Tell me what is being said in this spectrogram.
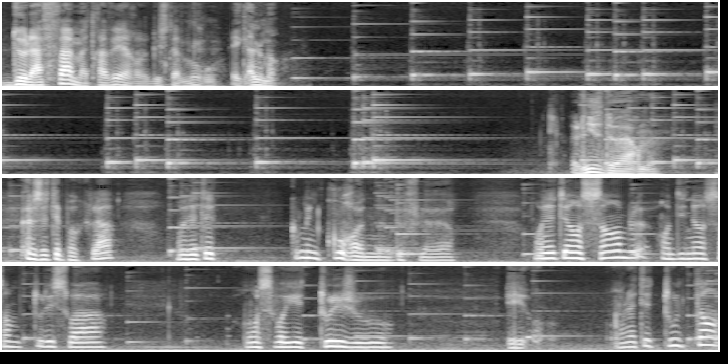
de la femme à travers euh, Gustave Moreau. Également. Lise de Harme. À cette époque-là, on était comme une couronne de fleurs. On était ensemble, on dînait ensemble tous les soirs. On se voyait tous les jours. Et on était tout le temps,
